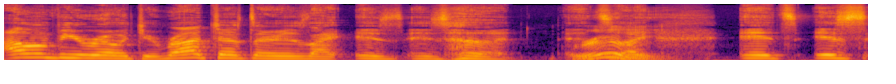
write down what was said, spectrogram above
I'm gonna be real with you. Rochester is like is is hood. It's Really? like it's it's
